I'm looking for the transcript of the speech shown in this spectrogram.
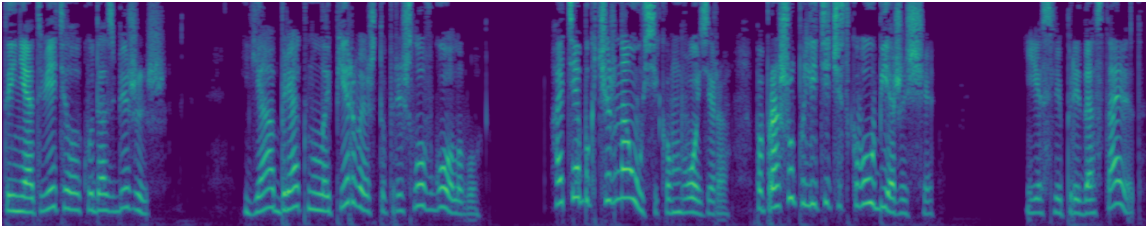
Ты не ответила, куда сбежишь. Я брякнула первое, что пришло в голову. Хотя бы к черноусикам в озеро. Попрошу политического убежища. Если предоставят,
